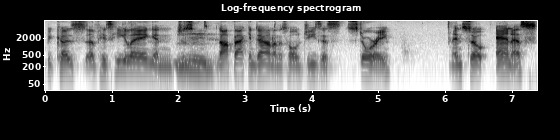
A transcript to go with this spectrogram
because of his healing and just not backing down on this whole Jesus story. And so Annas,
